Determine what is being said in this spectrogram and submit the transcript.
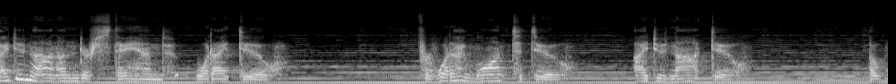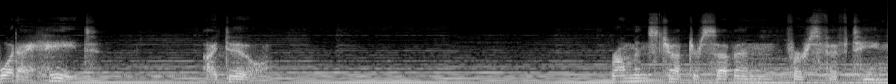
I do not understand what I do. For what I want to do, I do not do. But what I hate, I do. Romans chapter 7, verse 15.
